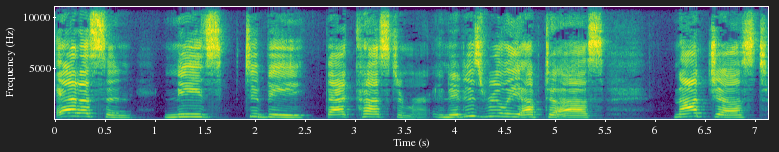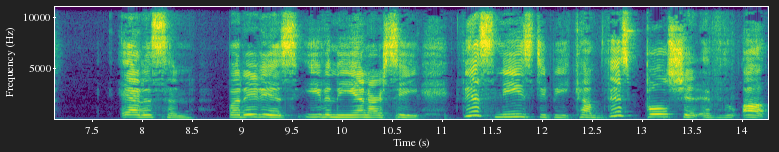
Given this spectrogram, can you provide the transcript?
Edison needs to be that customer. And it is really up to us, not just Edison, but it is even the NRC. This needs to become this bullshit of uh,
